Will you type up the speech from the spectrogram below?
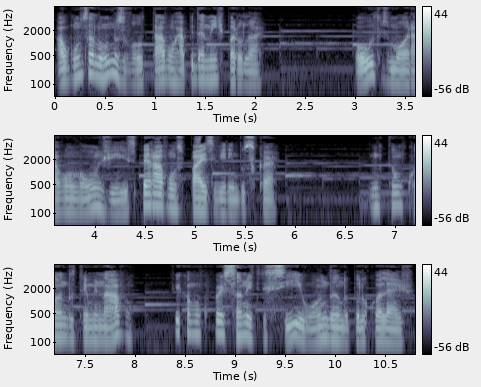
Alguns alunos voltavam rapidamente para o lar. Outros moravam longe e esperavam os pais virem buscar. Então, quando terminavam, ficavam conversando entre si ou andando pelo colégio.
